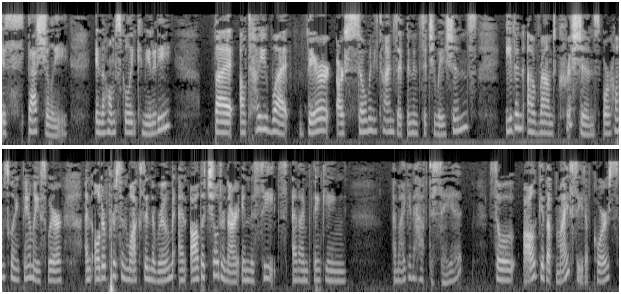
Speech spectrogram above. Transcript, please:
especially in the homeschooling community. But I'll tell you what, there are so many times I've been in situations even around Christians or homeschooling families where an older person walks in the room and all the children are in the seats and I'm thinking, am I going to have to say it? So I'll give up my seat, of course,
